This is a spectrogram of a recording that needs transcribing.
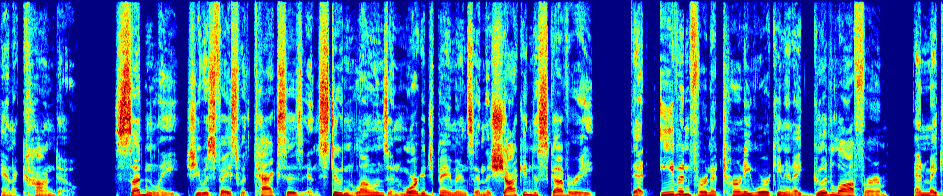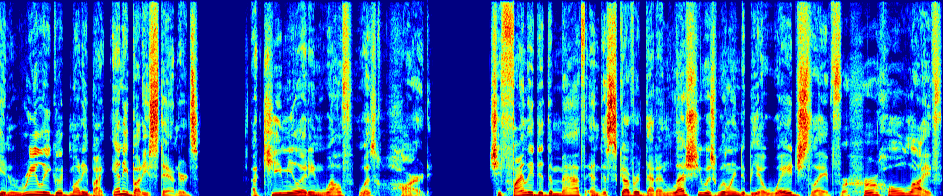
and a condo. Suddenly, she was faced with taxes and student loans and mortgage payments and the shocking discovery that even for an attorney working in a good law firm and making really good money by anybody's standards, accumulating wealth was hard. She finally did the math and discovered that unless she was willing to be a wage slave for her whole life,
